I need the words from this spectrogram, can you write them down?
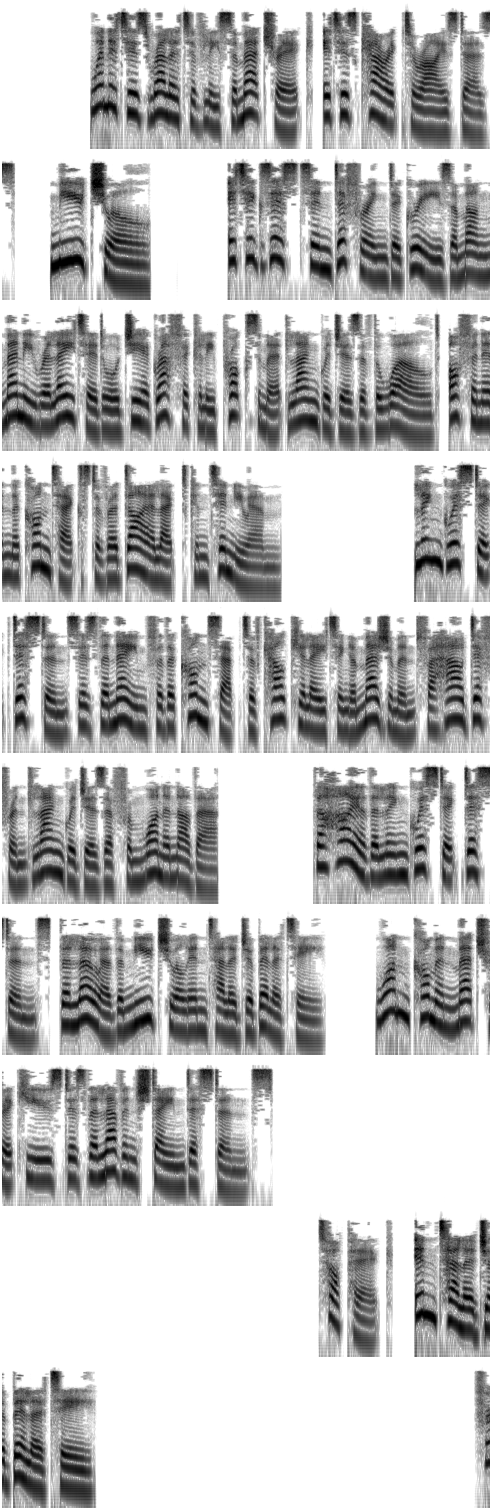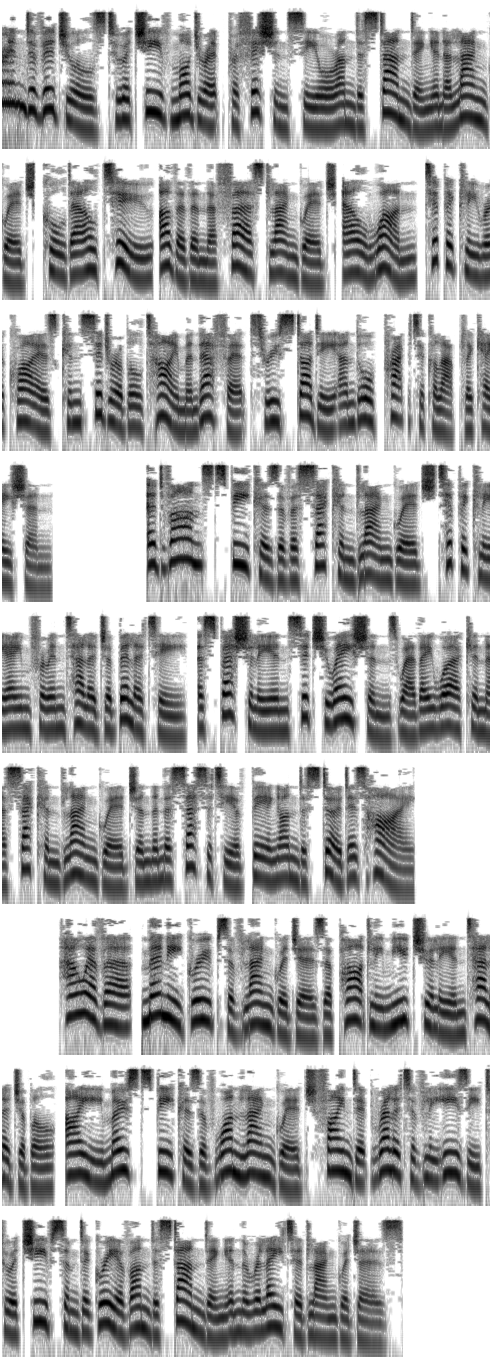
When it is relatively symmetric, it is characterized as mutual. It exists in differing degrees among many related or geographically proximate languages of the world, often in the context of a dialect continuum. Linguistic distance is the name for the concept of calculating a measurement for how different languages are from one another. The higher the linguistic distance, the lower the mutual intelligibility. One common metric used is the Levenshtein distance. Intelligibility For individuals to achieve moderate proficiency or understanding in a language called L2 other than their first language L1 typically requires considerable time and effort through study and or practical application. Advanced speakers of a second language typically aim for intelligibility, especially in situations where they work in their second language and the necessity of being understood is high. However, many groups of languages are partly mutually intelligible, i.e. most speakers of one language find it relatively easy to achieve some degree of understanding in the related languages.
